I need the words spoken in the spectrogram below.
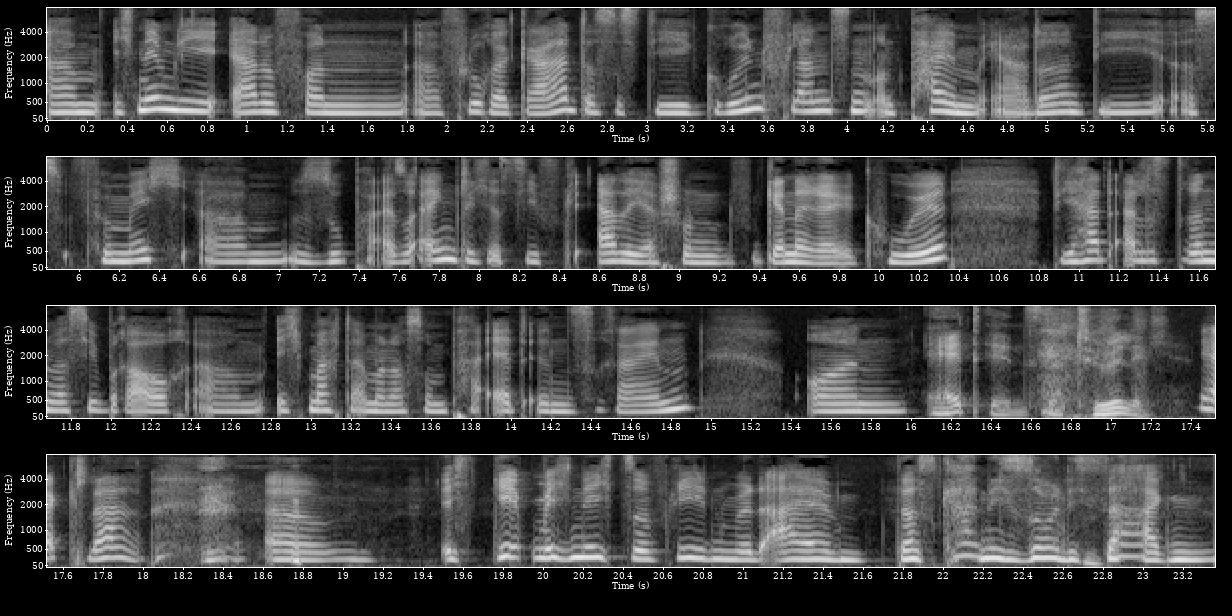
Ähm, ich nehme die Erde von äh, Floragat, das ist die Grünpflanzen- und Palmenerde. Die ist für mich ähm, super. Also eigentlich ist die Erde ja schon generell cool. Die hat alles drin, was sie braucht. Ähm, ich mache da immer noch so ein paar Add-ins rein. Add-ins, natürlich. ja, klar. ähm, ich gebe mich nicht zufrieden mit allem. Das kann ich so nicht sagen.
